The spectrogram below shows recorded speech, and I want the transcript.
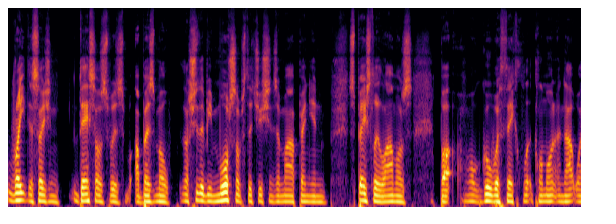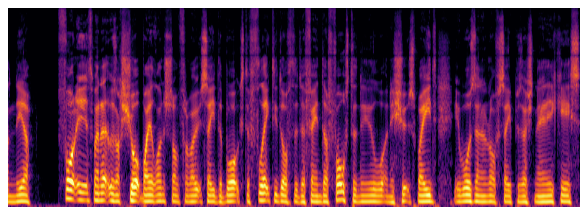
right decision. Dessers was abysmal. There should have been more substitutions, in my opinion, especially Lammers, but we'll go with the Clement in that one there. 48th minute it was a shot by Lundstram from outside the box, deflected off the defender, falls to Danilo and he shoots wide. He was in an offside position in any case.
